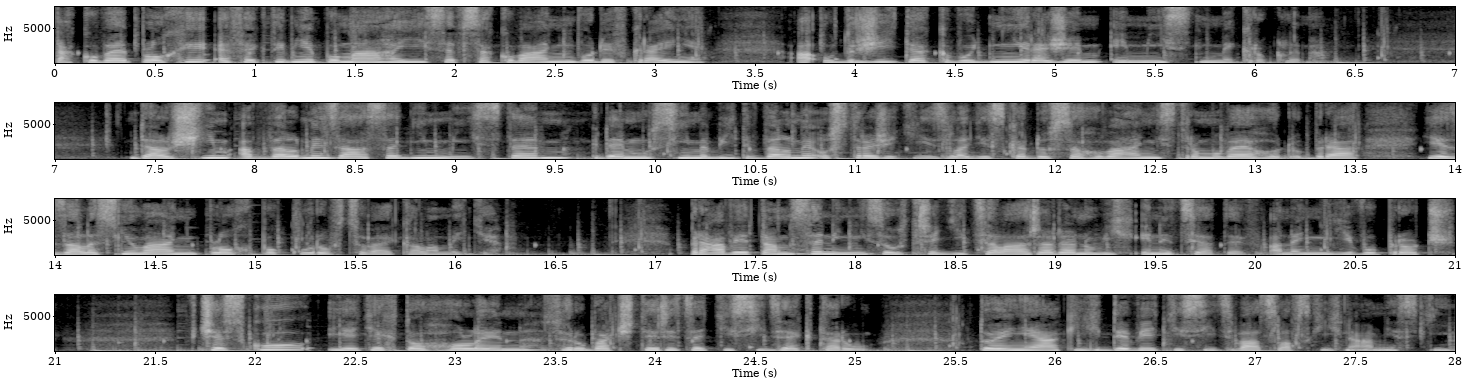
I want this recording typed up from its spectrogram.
Takové plochy efektivně pomáhají se vsakováním vody v krajině a udrží tak vodní režim i místní mikroklima. Dalším a velmi zásadním místem, kde musíme být velmi ostražití z hlediska dosahování stromového dobra, je zalesňování ploch po kůrovcové kalamitě. Právě tam se nyní soustředí celá řada nových iniciativ a není divu proč. V Česku je těchto holin zhruba 40 tisíc hektarů. To je nějakých 9 tisíc václavských náměstí.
